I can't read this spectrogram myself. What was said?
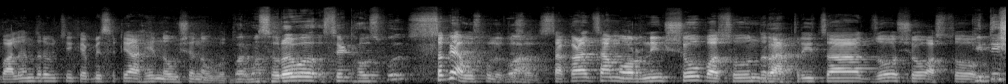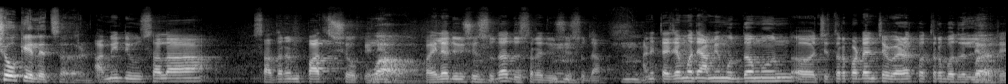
बालगंधर्वची कॅपॅसिटी आहे नऊशे नव्वद. सर्व सेट हाऊसफुल सगळे हाऊसफुल होते सर. सकाळचा मॉर्निंग शो पासून रात्रीचा जो शो असतो किती शो केलेत साधारण? आम्ही दिवसाला साधारण पाच शो केले. पहिल्या दिवशी सुद्धा दुसऱ्या दिवशी सुद्धा. आणि त्याच्यामध्ये आम्ही मुद्दामून चित्रपटांचे वेळापत्र बदलले होते.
